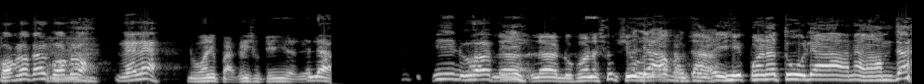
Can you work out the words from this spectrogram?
કોકડો કર કોકડો. લે લે. ડોહાની પાકડી છૂટી ગઈ હતી. લે પી ડોહા પી. લા લા ડોહાને શું થયું? લે આ લા, મમતા સમસા? એ પણ તું લ્યા અને સમજા.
